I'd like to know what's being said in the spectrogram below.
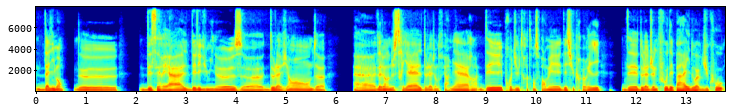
d'aliments, de des céréales, des légumineuses, de la viande. de la viande industrielle, de la viande fermière, des produits ultra transformés, des sucreries, de la junk food. Et pareil, ils doivent du coup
